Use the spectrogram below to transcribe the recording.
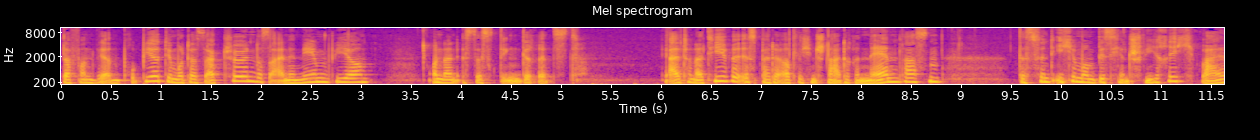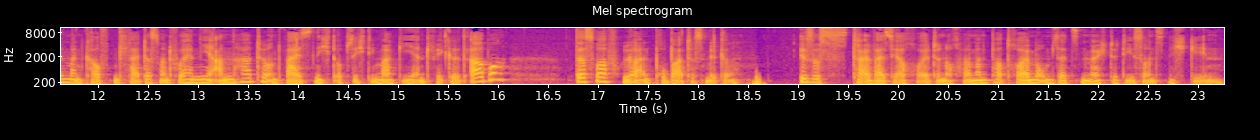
davon werden probiert. Die Mutter sagt, schön, das eine nehmen wir. Und dann ist das Ding geritzt. Die Alternative ist bei der örtlichen Schneiderin nähen lassen. Das finde ich immer ein bisschen schwierig, weil man kauft ein Kleid, das man vorher nie anhatte und weiß nicht, ob sich die Magie entwickelt. Aber das war früher ein probates Mittel. Ist es teilweise auch heute noch, wenn man ein paar Träume umsetzen möchte, die sonst nicht gehen.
